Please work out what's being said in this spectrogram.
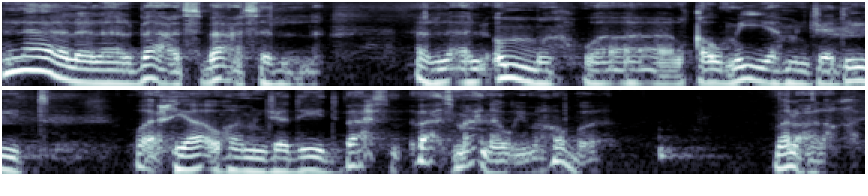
لا لا لا البعث بعث الأمة والقومية من جديد وإحياؤها من جديد بحث بحث معنوي ما هو ما له علاقة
